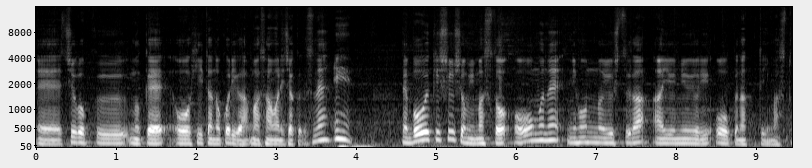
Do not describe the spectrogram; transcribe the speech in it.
えー、中国向けを引いた残りがまあ3割弱ですね、ええ、で貿易収支を見ますとおおむね日本の輸出が輸入より多くなっていますと、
